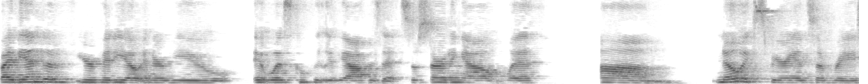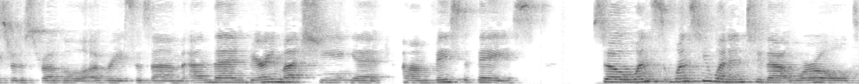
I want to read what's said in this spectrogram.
by the end of your video interview, it was completely the opposite. So starting out with um, no experience of race or the struggle of racism, and then very much seeing it face to face. So once once you went into that world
